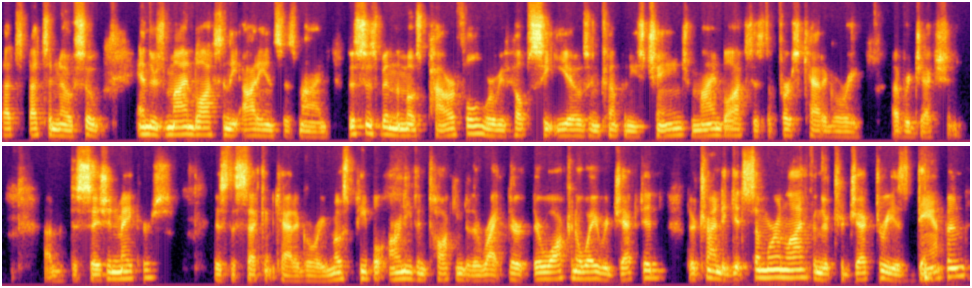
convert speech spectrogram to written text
that's that's a no. So and there's mind blocks in the audience's mind. This has been the most powerful where we've helped ceos and companies change. Mind blocks is the first category of rejection. Um, decision makers is the second category. Most people aren't even talking to the right they're, they're walking away rejected. They're trying to get somewhere in life and their trajectory is dampened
